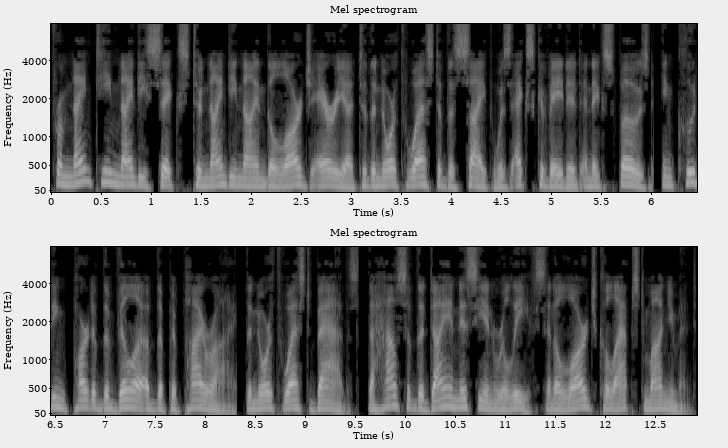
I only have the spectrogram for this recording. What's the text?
From 1996 to 99 the large area to the northwest of the site was excavated and exposed, including part of the Villa of the Papyri, the northwest baths, the House of the Dionysian reliefs and a large collapsed monument.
